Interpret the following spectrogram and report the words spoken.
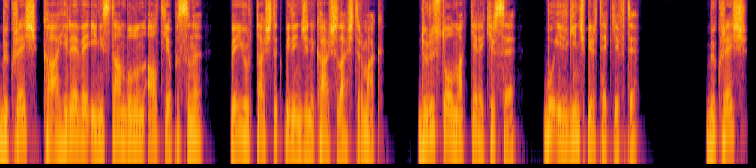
Bükreş, Kahire ve İstanbul'un altyapısını ve yurttaşlık bilincini karşılaştırmak. Dürüst olmak gerekirse bu ilginç bir teklifti. Bükreş,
